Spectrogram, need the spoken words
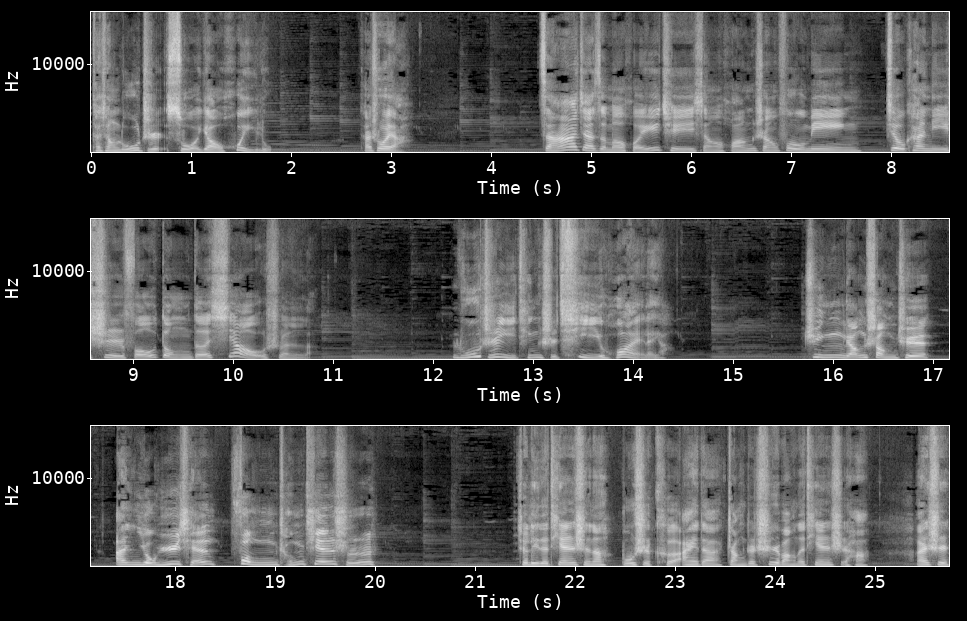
他向卢植索要贿赂。他说呀：“咱家怎么回去向皇上复命，就看你是否懂得孝顺了。”卢植一听是气坏了呀，军粮尚缺，安有余钱奉承天使？这里的天使呢，不是可爱的长着翅膀的天使哈，而是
